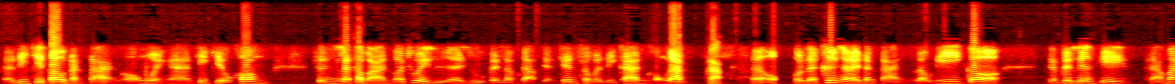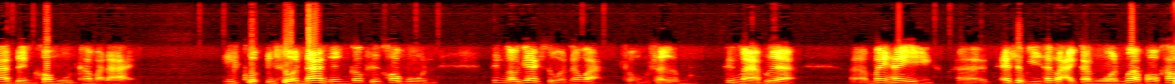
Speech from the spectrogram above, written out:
เอ่อดิจิตัลต่างๆ ของหน่วยงานที่เกี่ยวข้อง ซึ่งรัฐบาลก็ช่วยเหลืออยู่เป็นลำดับอย่างเช่น สวัสดิการของรัฐครับเออออกคนละครึ่งอะไรต่างๆ เหล่านี้ก็จะเป็นเรื่องที่สามารถดึงข้อมูลเข้ามาได้ อีกอีกส่วนด้าหนึ่งก็คือข้อมูล ซึ่งเราแยกส่วนระหว่างส่งเสริมขึ้นมาเพื่ออไม่ให้เอ่อ SME ทั้งหลายกังวลว่าพอเข้า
